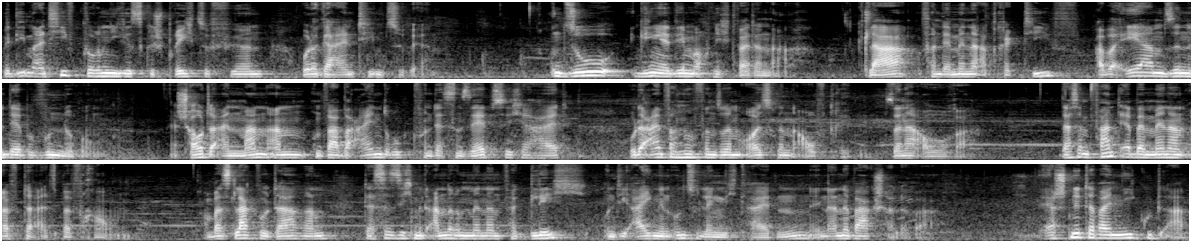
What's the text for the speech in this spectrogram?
mit ihm ein tiefgründiges Gespräch zu führen oder gar ein Team zu werden. Und so ging er dem auch nicht weiter nach. Klar fand er Männer attraktiv, aber eher im Sinne der Bewunderung. Er schaute einen Mann an und war beeindruckt von dessen Selbstsicherheit oder einfach nur von seinem äußeren Auftreten, seiner Aura. Das empfand er bei Männern öfter als bei Frauen. Aber es lag wohl daran, dass er sich mit anderen Männern verglich und die eigenen Unzulänglichkeiten in eine Waagschale warf. Er schnitt dabei nie gut ab,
